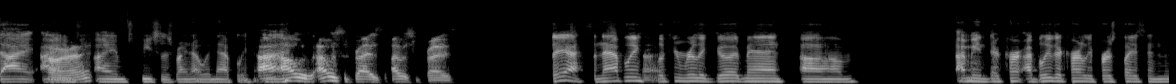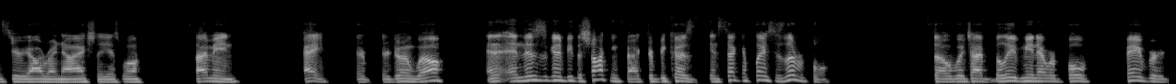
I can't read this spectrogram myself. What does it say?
I, I, am, right. I am speechless right now with Napoli. I, I was I was surprised. I was surprised. So yeah, so Napoli Alright. looking really good, man. Um, I mean, they're current. I believe they're currently first place in the Serie A right now, actually, as well. So I mean, hey, they're they're doing well, and and this is going to be the shocking factor because in second place is Liverpool. So, which I believe me and Edward both favored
